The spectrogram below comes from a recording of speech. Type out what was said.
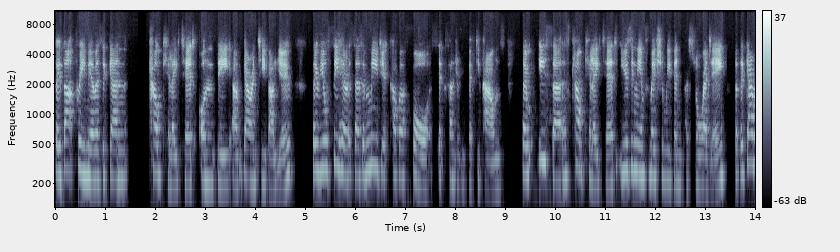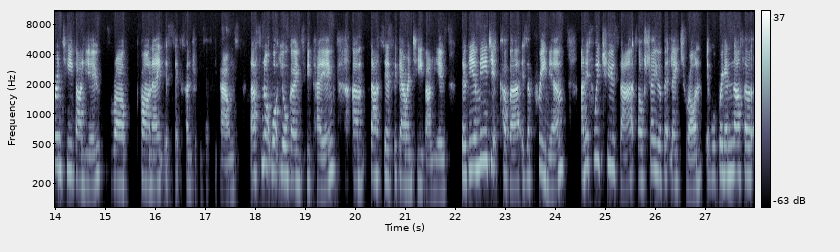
So that premium is again calculated on the um, guarantee value. So you'll see here it says immediate cover for £650. So ESA has calculated using the information we've inputted already that the guarantee value for our carnet is £650. That's not what you're going to be paying. Um, that is the guarantee value. So the immediate cover is a premium. And if we choose that, I'll show you a bit later on, it will bring another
